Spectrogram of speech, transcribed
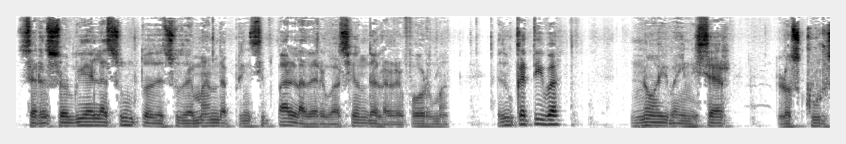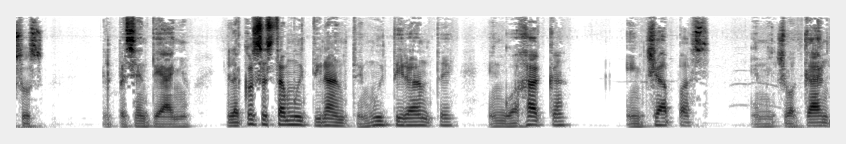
se resolvía el asunto de su demanda principal, la derogación de la reforma educativa, no iba a iniciar los cursos el presente año. Y la cosa está muy tirante, muy tirante en Oaxaca, en Chiapas, en Michoacán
